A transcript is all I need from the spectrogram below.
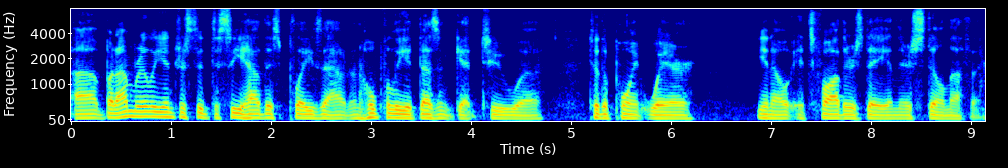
uh, but I'm really interested to see how this plays out, and hopefully it doesn't get to uh, to the point where you know it's Father's Day and there's still nothing.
